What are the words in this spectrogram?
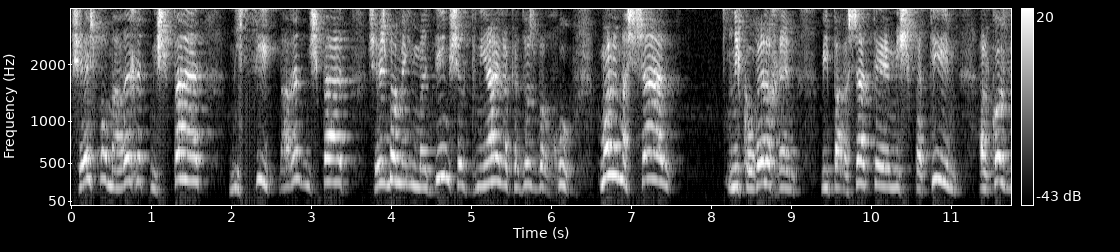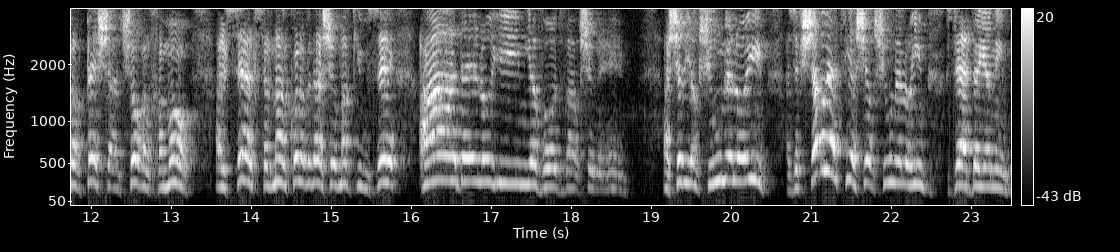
שיש פה מערכת משפט ניסית, מערכת משפט שיש בה מימדים של פנייה אל הקדוש ברוך הוא, כמו למשל אני קורא לכם מפרשת אה, משפטים על כל דבר פשע, על שור, על חמור, על שא, על שלמה, על כל עבודה אשר אמר כי הוא זה עד האלוהים יבוא דבר שניהם אשר ירשיעון אלוהים. אז אפשר להציע שירשיעון אלוהים זה הדיינים.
